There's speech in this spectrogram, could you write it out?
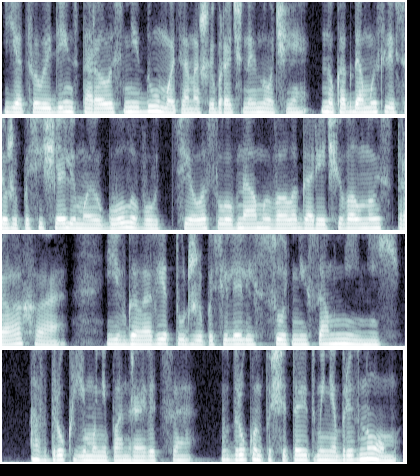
Я целый день старалась не думать о нашей брачной ночи, но когда мысли все же посещали мою голову, тело словно омывало горячей волной страха, и в голове тут же поселялись сотни сомнений. А вдруг ему не понравится? Вдруг он посчитает меня бревном?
